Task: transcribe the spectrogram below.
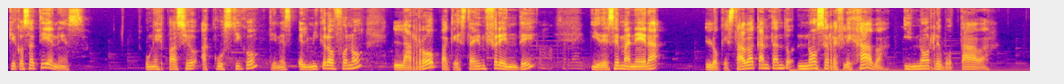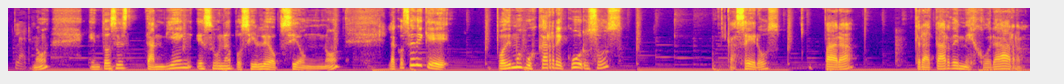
¿qué cosa tienes? Un espacio acústico, tienes el micrófono, la ropa que está enfrente y de esa manera lo que estaba cantando no se reflejaba y no rebotaba. ¿no? Entonces también es una posible opción, ¿no? La cosa es de que podemos buscar recursos caseros para tratar de mejorar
